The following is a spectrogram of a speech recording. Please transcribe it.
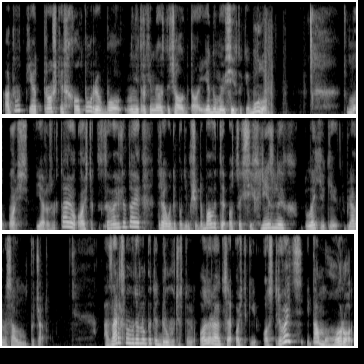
А тут я трошки схалтурив, бо мені трохи не вистачало деталей. Я думаю, всіх таке було. Тому ось я розвертаю, ось так це виглядає. Треба буде потім ще додати оцих всіх різних ледь, які кріпляв на самому початку. А зараз ми будемо робити другу частину озера. Це ось такий острівець і там город.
